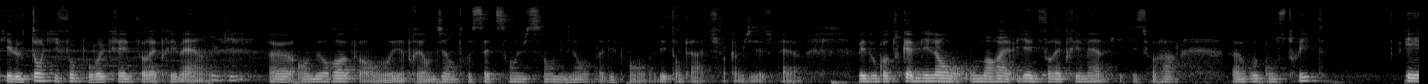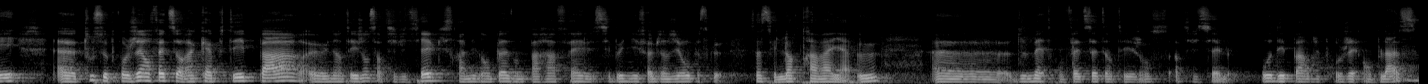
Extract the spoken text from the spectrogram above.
Qui est le temps qu'il faut pour recréer une forêt primaire. Euh, en Europe, et après on dit entre 700, 800, 1000 ans, ça dépend des températures, comme je disais tout à l'heure. Mais donc en tout cas, 1000 ans, on aura, il y a une forêt primaire qui, sera euh, reconstruite. Et euh, tout ce projet, en fait, sera capté par une intelligence artificielle qui sera mise en place donc, par Raphaël Sibonnier et Fabien Giraud, parce que ça, c'est leur travail à eux, de mettre en fait cette intelligence artificielle au départ du projet en place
